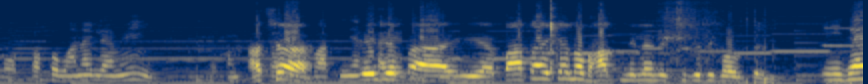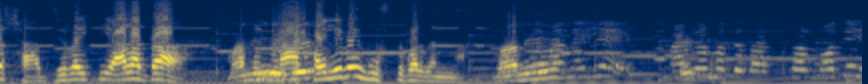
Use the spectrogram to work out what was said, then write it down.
ভর্তা তো বানাইলামই। আচ্ছা, এই যে। ইয়ে, পাটায় কেন ভাত নিলেন একটু যদি বলতেন? এই যা সাহায্য ভাই কি আলাদা? মানে না যে খাইলে ভাই বুঝতে পারবেন না। মানে বানাইলে মাঝে মধ্যে ভাত খাওয়ার মজাই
